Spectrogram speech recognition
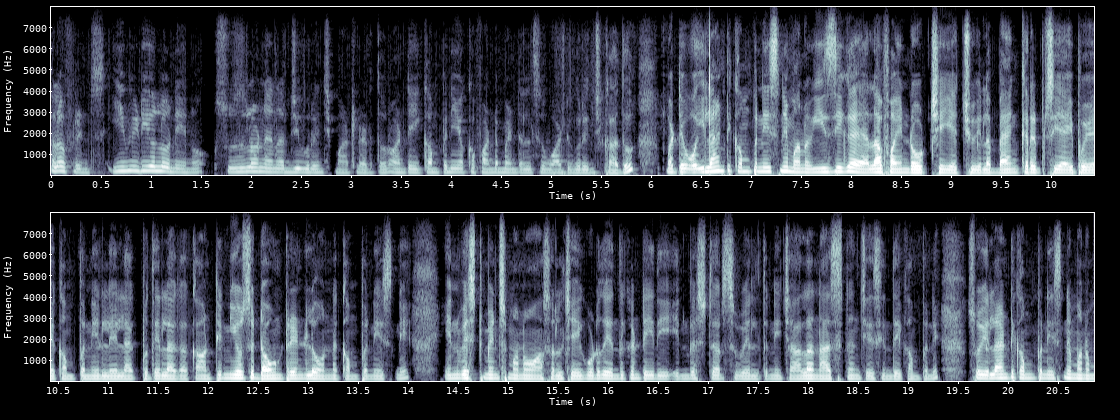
హలో ఫ్రెండ్స్ ఈ వీడియోలో నేను సుజలోన్ ఎనర్జీ గురించి మాట్లాడతాను. అంటే ఈ కంపెనీ యొక్క ఫండమెంటల్స్ వాటి గురించి కాదు. బట్ ఇలాంటి కంపెనీస్ని మనం ఈజీగా ఎలా ఫైండ్ అవుట్ చేయొచ్చు? ఇలా బ్యాంకరప్సీ అయిపోయే కంపెనీలు లేకపోతే ఇలాగ కంటిన్యూస్ డౌన్ ట్రెండ్లో ఉన్న కంపెనీస్ని ఇన్వెస్ట్మెంట్స్ మనం అసలు చేయకూడదు. ఎందుకంటే ఇది ఇన్వెస్టర్స్ వెల్త్ని చాలా నాశనం చేసింది ఈ కంపెనీ సో ఇలాంటి కంపెనీస్ని మనం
